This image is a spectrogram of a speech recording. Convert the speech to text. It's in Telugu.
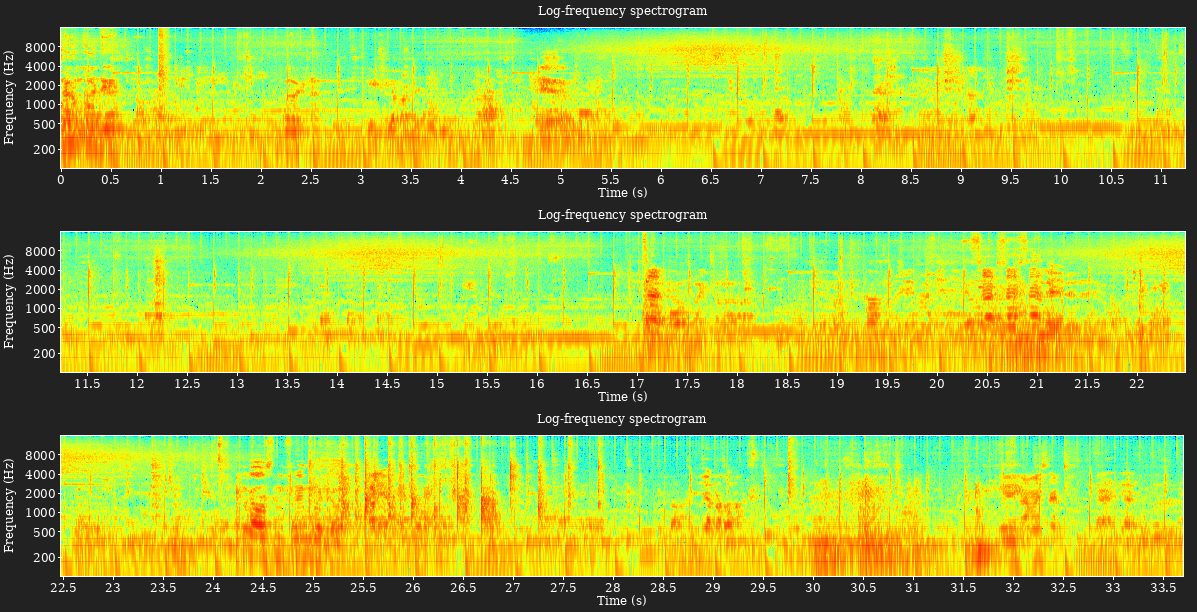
జరుపుకోండి ఇంకా వస్తుంది ఫ్రేమ్ పెట్టాలి 咱们是。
